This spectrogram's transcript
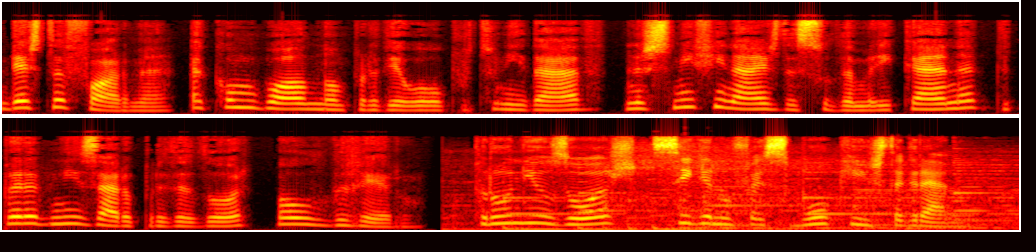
Desta forma, a Comebol não perdeu a oportunidade, nas semifinais da Sul-Americana, de parabenizar o predador, Paulo Guerreiro. Peru News hoje, siga no Facebook e Instagram.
